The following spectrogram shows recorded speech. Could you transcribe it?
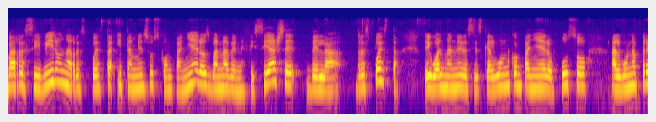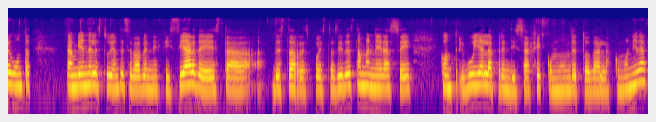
va a recibir una respuesta y también sus compañeros van a beneficiarse de la respuesta. De igual manera, si es que algún compañero puso alguna pregunta, también el estudiante se va a beneficiar de, esta, de estas respuestas y de esta manera se contribuye al aprendizaje común de toda la comunidad.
